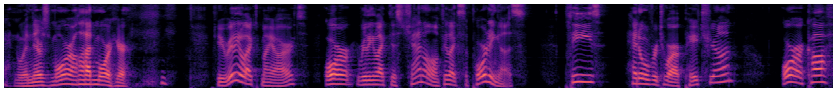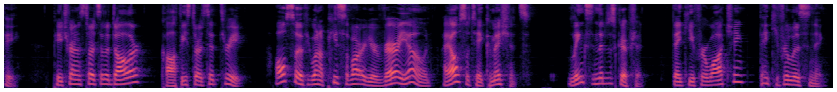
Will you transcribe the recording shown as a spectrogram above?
and when there's more, I'll add more here. if you really liked my art, or really like this channel and feel like supporting us, please head over to our Patreon or our Ko-fi. Patreon starts at a dollar, Ko-fi starts at three. Also, if you want a piece of art of your very own, I also take commissions. Links in the description. Thank you for watching. Thank you for listening.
